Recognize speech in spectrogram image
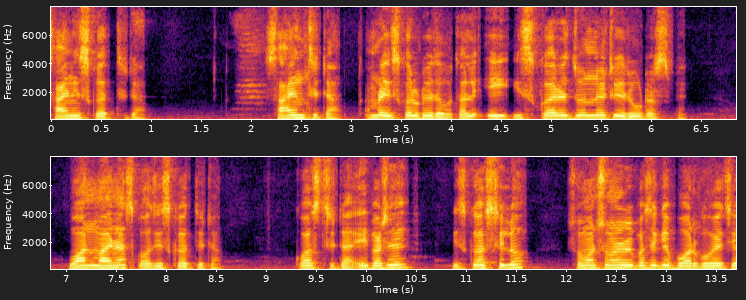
sine square theta sine theta আমরা স্কোয়ার উঠিয়ে দেবো। তাহলে এই স্কোয়ারের জন্য একটি রুট আসবে one minus cos square theta cos theta এই পাশে স্কোয়ার ছিল, সমান সমান ওই পাশে গিয়ে বর্গ হয়েছে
